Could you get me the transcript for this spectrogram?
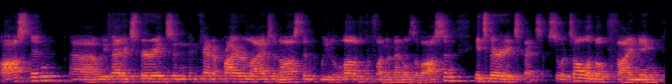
Austin, uh, we've had experience in, in, kind of prior lives in Austin. We love the fundamentals of Austin. It's very expensive, so it's all about finding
